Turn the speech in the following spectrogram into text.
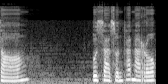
2. อุตสาสุนทนรก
